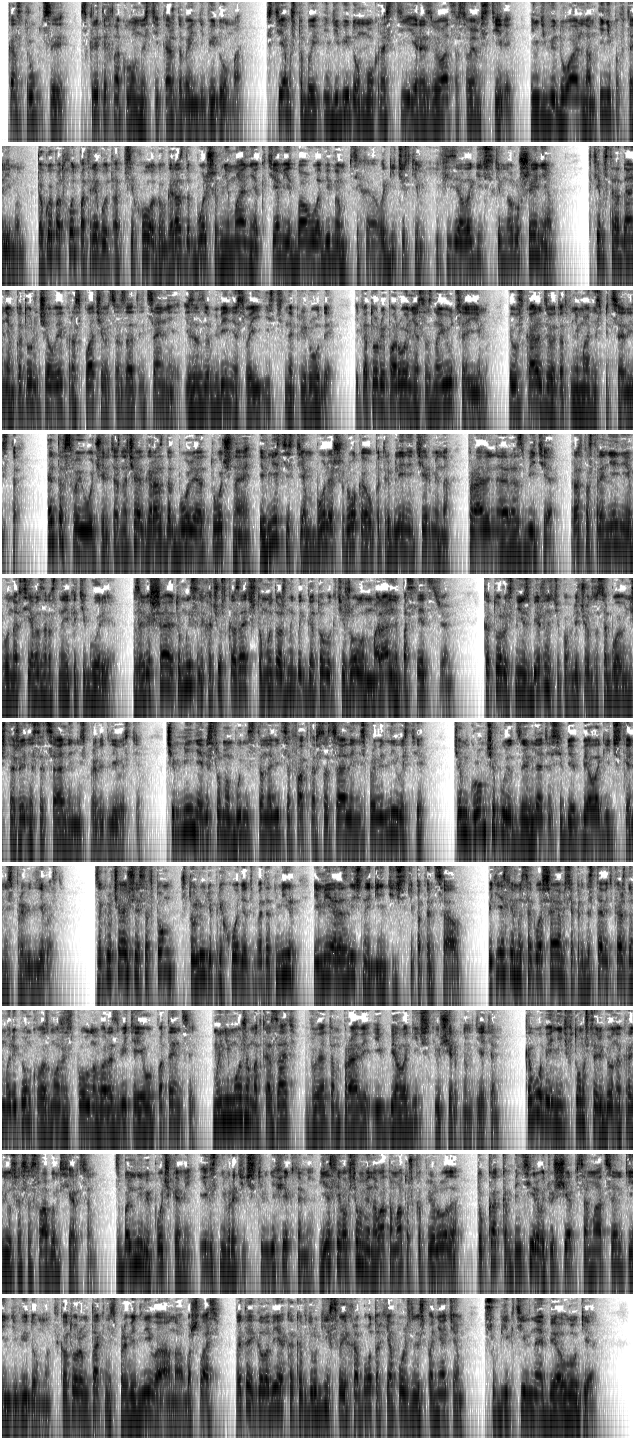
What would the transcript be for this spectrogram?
конструкции, скрытых наклонностей каждого индивидуума, с тем, чтобы индивидуум мог расти и развиваться в своем стиле, индивидуальном и неповторимом. Такой подход потребует от психологов гораздо больше внимания к тем едва уловимым психологическим и физиологическим нарушениям, к тем страданиям, которые человек расплачивается за отрицание и за забвение своей истинной природы, и которые порой не осознаются им и ускальзывают от внимания специалистов. Это, в свою очередь, означает гораздо более точное и вместе с тем более широкое употребление термина «правильное развитие», распространение его на все возрастные категории. Завершая эту мысль, хочу сказать, что мы должны быть готовы к тяжелым моральным последствиям, который с неизбежностью повлечет за собой уничтожение социальной несправедливости. Чем менее весомым будет становиться фактор социальной несправедливости, тем громче будет заявлять о себе биологическая несправедливость, заключающаяся в том, что люди приходят в этот мир, имея различный генетический потенциал. Ведь если мы соглашаемся предоставить каждому ребенку возможность полного развития его потенций, мы не можем отказать в этом праве и биологически ущербным детям. Кого винить в том, что ребенок родился со слабым сердцем, с больными почками или с невротическими дефектами? Если во всем виновата матушка природа, то как компенсировать ущерб самооценки индивидуума, с которым так несправедливо она обошлась? В этой голове, как и в других своих работах, я пользуюсь понятием «субъективная биология».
